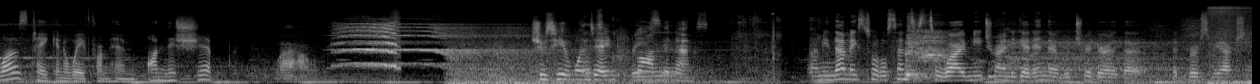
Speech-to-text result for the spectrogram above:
was taken away from him on this ship. Wow. She was here one That's day, gone the next. I mean, that makes total sense as to why me trying to get in there would trigger the adverse reaction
